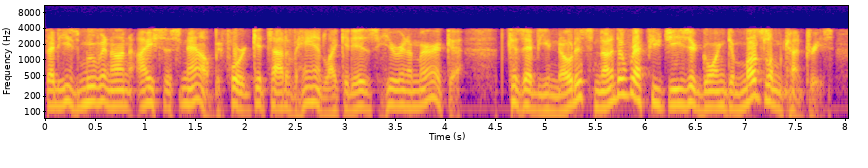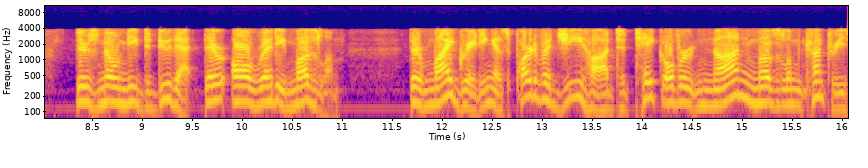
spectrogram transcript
that he's moving on ISIS now before it gets out of hand like it is here in America. Because have you noticed none of the refugees are going to Muslim countries? There's no need to do that. They're already Muslim. They're migrating as part of a jihad to take over non Muslim countries,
